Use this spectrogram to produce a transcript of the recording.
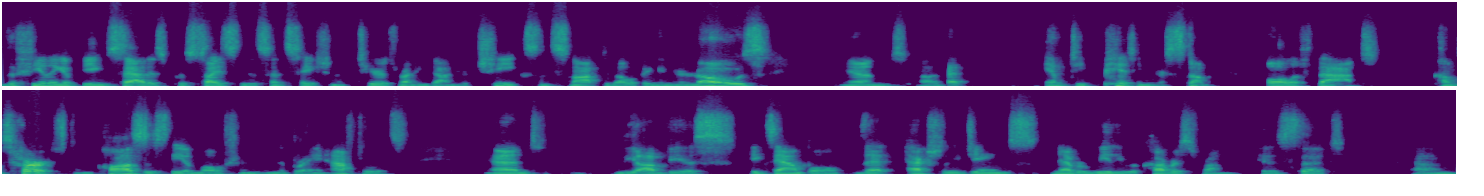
the feeling of being sad is precisely the sensation of tears running down your cheeks and snot developing in your nose. And uh, that empty pit in your stomach. All of that comes first and causes the emotion in the brain afterwards. And the obvious example that actually James never really recovers from is that um,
